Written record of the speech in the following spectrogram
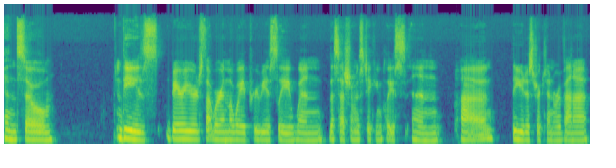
and so these barriers that were in the way previously when the session was taking place in uh, the U district in Ravenna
